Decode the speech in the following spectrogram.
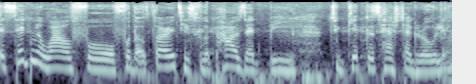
it's taking a while for, for the authorities, for the powers that be, to get this hashtag rolling.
